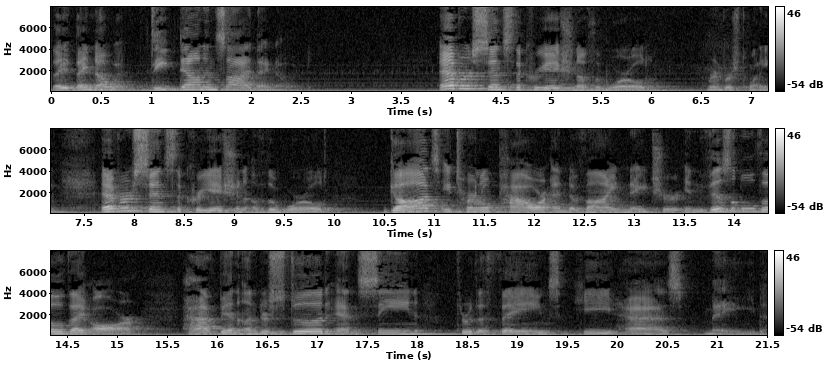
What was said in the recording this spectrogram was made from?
They, they know it. Deep down inside, they know it. Ever since the creation of the world, we're in verse 20, ever since the creation of the world, God's eternal power and divine nature, invisible though they are, have been understood and seen through the things He has made.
